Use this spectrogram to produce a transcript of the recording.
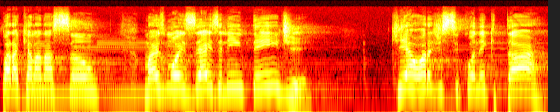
para aquela nação. Mas Moisés ele entende que é hora de se conectar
